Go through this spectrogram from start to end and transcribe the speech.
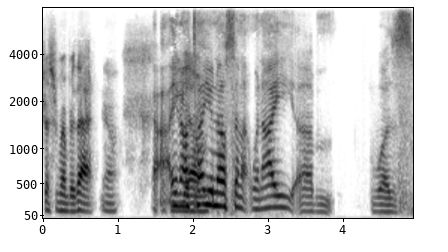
just remember that. You know, you know, I'll um, tell you, Nelson, when I um, was,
